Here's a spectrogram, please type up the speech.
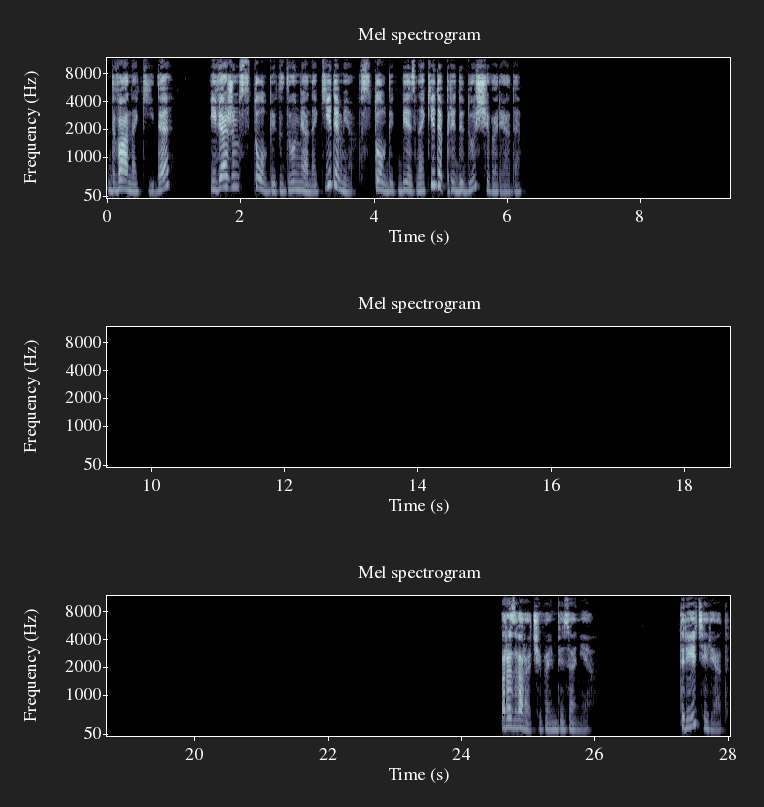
2 накида и вяжем столбик с двумя накидами в столбик без накида предыдущего ряда. Разворачиваем вязание. Третий ряд.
